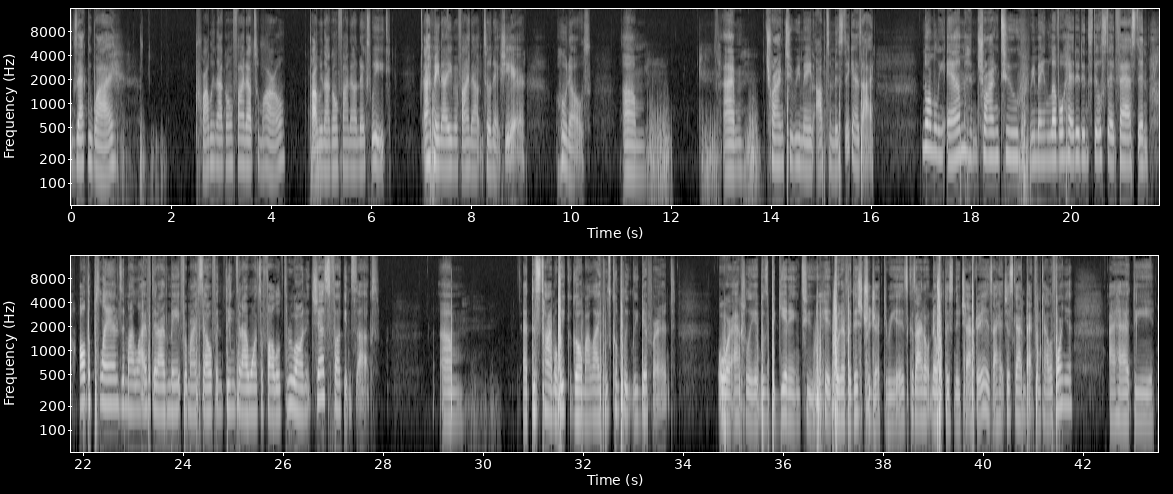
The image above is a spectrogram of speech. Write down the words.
exactly why. Probably not going to find out tomorrow. Probably not going to find out next week. I may not even find out until next year. Who knows? Um, I'm trying to remain optimistic as I normally am and trying to remain level headed and still steadfast in all the plans in my life that I've made for myself and things that I want to follow through on. It just fucking sucks. Um, at this time a week ago, my life was completely different. Or actually, it was beginning to hit whatever this trajectory is because I don't know what this new chapter is. I had just gotten back from California. I had the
